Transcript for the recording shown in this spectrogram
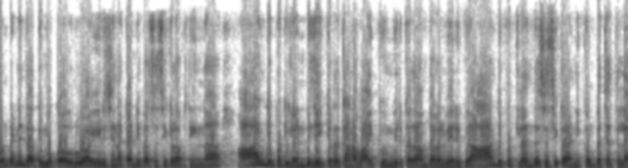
ஒன்றிணைந்த அதிமுக உருவாகிருச்சுன்னா கண்டிப்பாக சசிகலா பார்த்தீங்கன்னா ஆண்டிப்பட்டியிலிருந்து ஜெயிக்கிறதுக்கான வாய்ப்பும் இருக்கதாகவும் தகவல் இருக்கு ஆண்டிப்பட்டிலேருந்து சசிகலா நிற்கும் பட்சத்தில்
